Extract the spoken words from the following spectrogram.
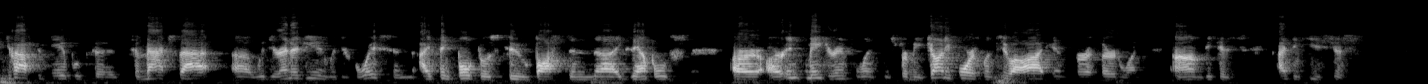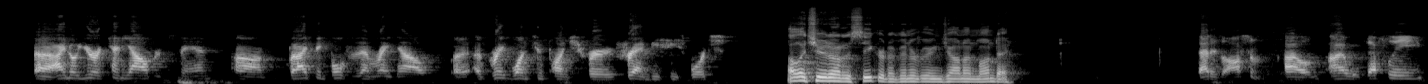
you have to be able to, to match that uh, with your energy and with your voice. And I think both those two Boston uh, examples are, are in major influences for me. Johnny Forslund, too, I'll add him for a third one um, because I think he's just. Uh, I know you're a Kenny Alberts fan, um, but I think both of them right now a, a great one-two punch for for NBC Sports. I'll let you in on a secret. I'm interviewing John on Monday. That is awesome. I'll I will definitely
